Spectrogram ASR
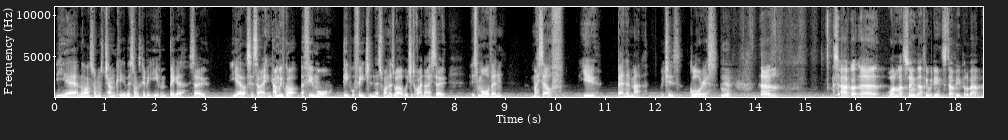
Yeah, and the last one was chunky, and this one's going to be even bigger. So yeah, that's exciting. And we've got a few more people featured in this one as well, which is quite nice. So it's more than myself, you, Ben, and Matt, which is glorious. Yeah. Um, so I've got uh, one last thing that I think we do need to tell people about.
